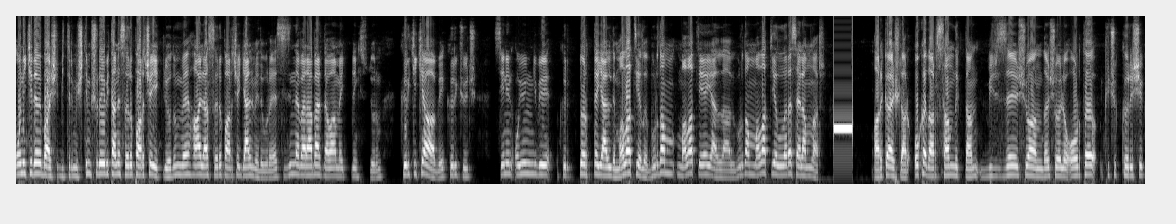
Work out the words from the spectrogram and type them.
12'de baş bitirmiştim. Şuraya bir tane sarı parça ekliyordum ve hala sarı parça gelmedi buraya. Sizinle beraber devam etmek istiyorum. 42 abi, 43. Senin oyun gibi 44'te geldi. Malatyalı. Buradan Malatya'ya geldi abi. Buradan Malatyalılara selamlar. Arkadaşlar o kadar sandıktan bize şu anda şöyle orta küçük karışık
